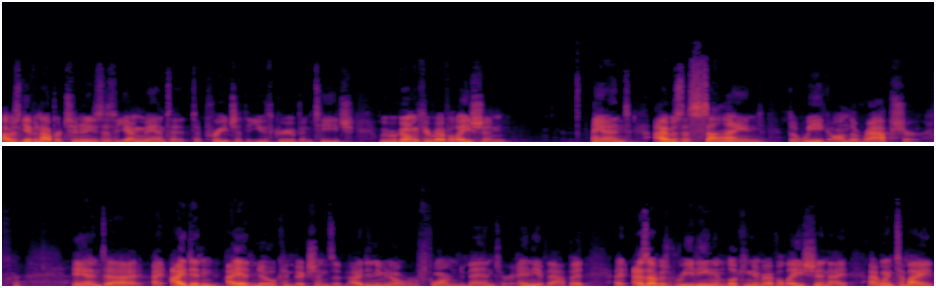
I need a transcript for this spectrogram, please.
I was given opportunities as a young man to, to preach at the youth group and teach. We were going through Revelation, and I was assigned the week on the rapture. and uh, I, I, didn't i had no convictions of i didn't even know what reformed meant or any of that. But as i was reading and looking in revelation i, I went to my,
